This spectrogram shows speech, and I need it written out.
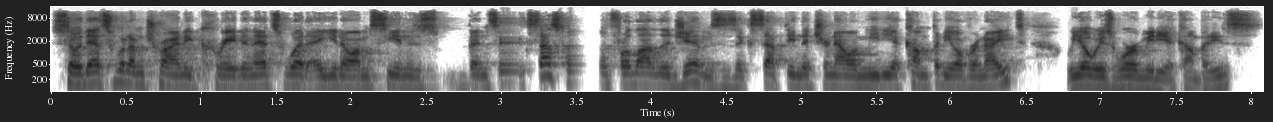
So that's what I'm trying to create, and that's what uh, you know I'm seeing has been successful for a lot of the gyms is accepting that you're now a media company overnight. We always were media companies,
